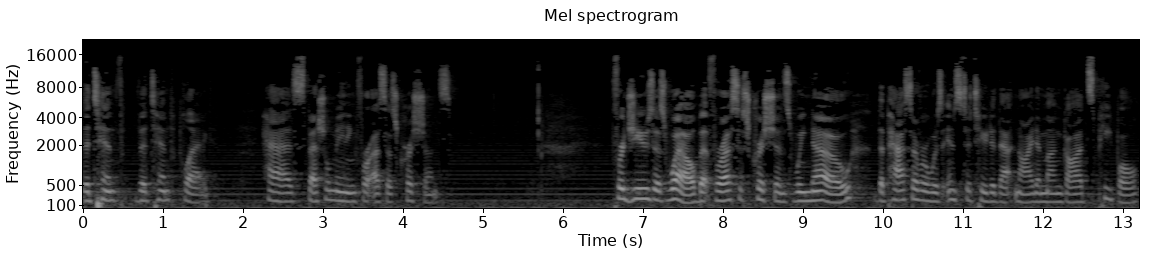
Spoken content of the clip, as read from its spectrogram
the tenth, the tenth plague has special meaning for us as Christians. For Jews as well, but for us as Christians, we know the Passover was instituted that night among God's people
